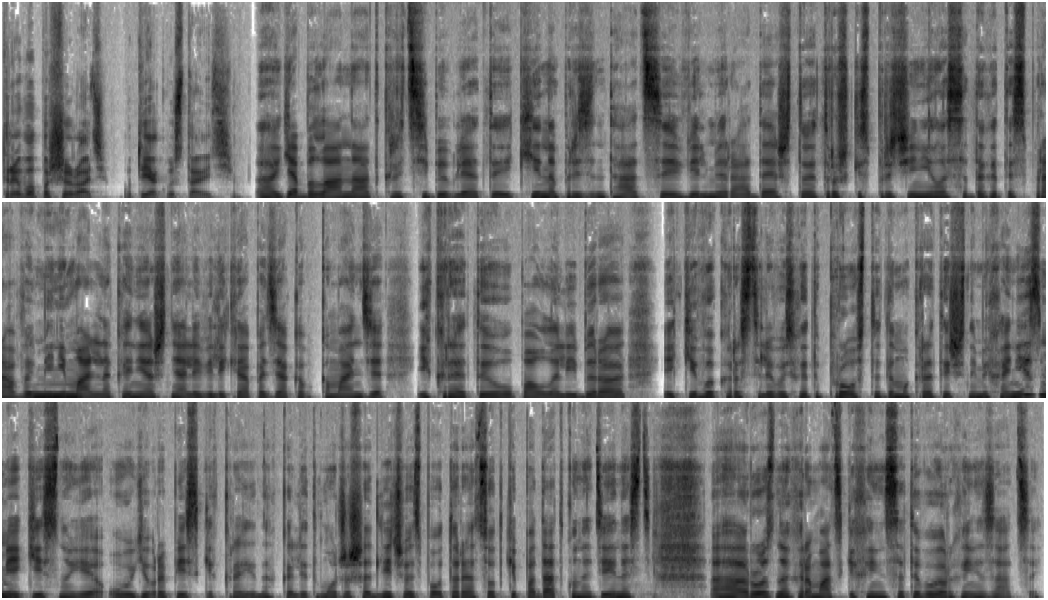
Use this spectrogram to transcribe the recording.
Трэба пашыраць. Вот як вы ставіце? Я была на адкрыцці бібліятэкі на прэзентацыі вельмі радая што я трошки спрычынілася да гэтай справы. Мінімальна канешне але вялікая падзяка камандзе і крэатыву Паўла лібера які выкарысталі вось гэты просты дэмакратычны механізм які існуе у еўрапейскіх краінах калі ты можаш адлічваць паўтары адсоткі падатку на дзейнасць розных грамадскіх ініцыятываў арганізацый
